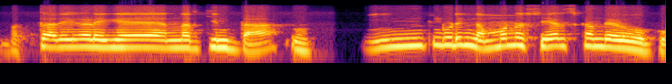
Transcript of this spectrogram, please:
ಭಕ್ತಾದಿಗಳಿಗೆ ಅನ್ನೋದ್ಕಿಂತ ಇನ್ಕ್ಲೂಡಿಂಗ್ ನಮ್ಮನ್ನು ಸೇರ್ಸ್ಕೊಂಡ್ ಹೇಳ್ಬೇಕು.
